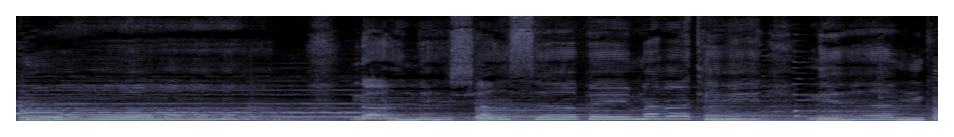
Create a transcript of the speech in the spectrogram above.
过。那年萧瑟被马蹄碾破，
